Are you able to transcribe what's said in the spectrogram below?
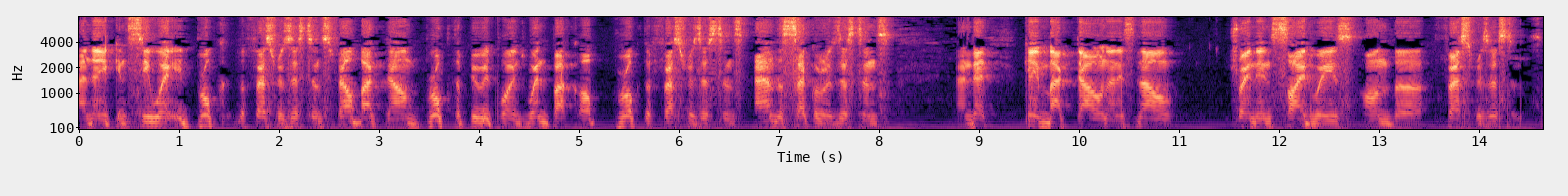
and then you can see where it broke the first resistance, fell back down, broke the pivot point, went back up, broke the first resistance and the second resistance, and then came back down and it's now trending sideways on the first resistance.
